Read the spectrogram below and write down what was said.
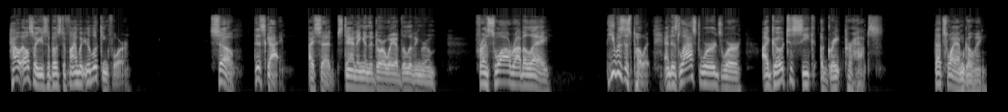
how else are you supposed to find what you're looking for? So, this guy, I said, standing in the doorway of the living room. Francois Rabelais. He was his poet, and his last words were, I go to seek a great perhaps. That's why I'm going.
